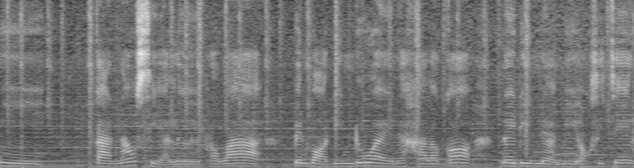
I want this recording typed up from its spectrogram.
มีการเน่าเสียเลย เพราะว่าเป็นบ่อดินด้วยนะคะ แล้วก็ในดินเนี่ยมีออกซิเจน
